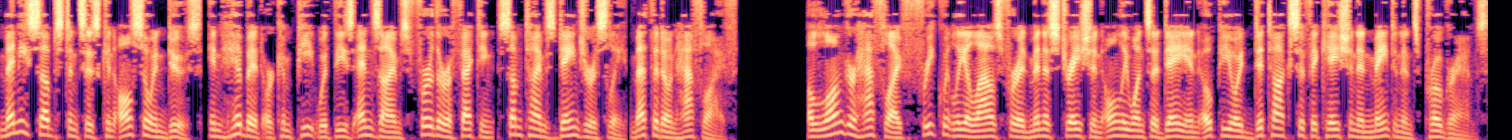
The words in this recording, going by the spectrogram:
Many substances can also induce, inhibit or compete with these enzymes further affecting sometimes dangerously methadone half-life. A longer half-life frequently allows for administration only once a day in opioid detoxification and maintenance programs.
